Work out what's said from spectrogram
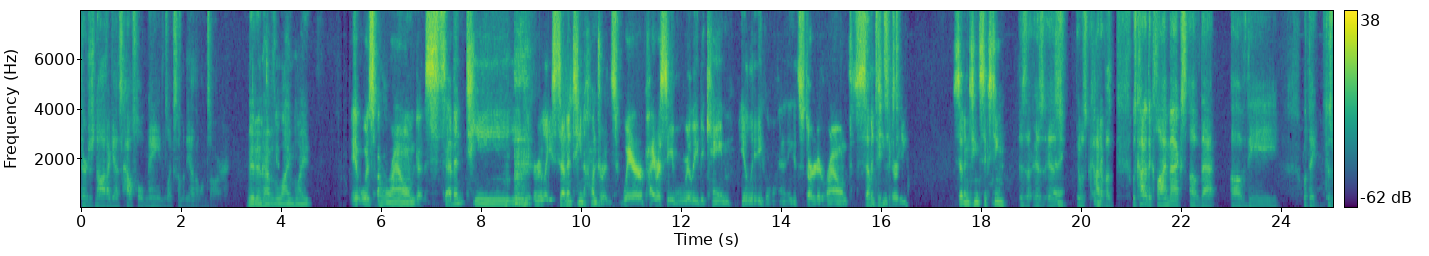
they're just not i guess household names like some of the other ones are They didn't have the limelight. It was around 17, early 1700s where piracy really became illegal. And I think it started around 1730. 1716. is there is is Okay. it was kind of a was kind of the climax of that of the what they because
